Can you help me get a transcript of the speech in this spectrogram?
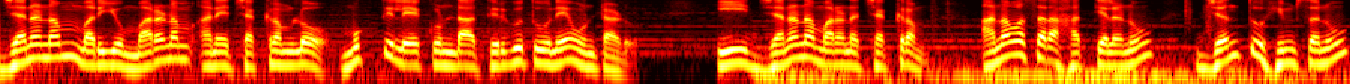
జననం మరియు మరణం అనే చక్రంలో ముక్తి లేకుండా తిరుగుతూనే ఉంటాడు. ఈ జనన మరణ చక్రం అనవసర హత్యలను జంతు హింసను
